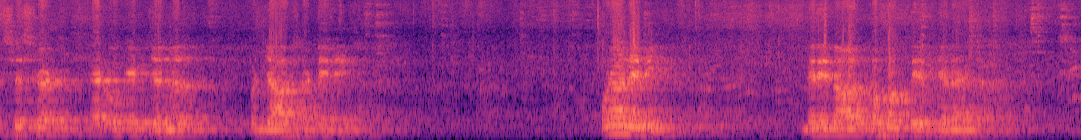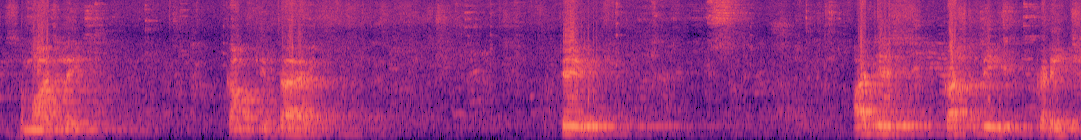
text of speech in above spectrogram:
ਅਸਿਸਟੈਂਟ ਐਡਵੋਕੇਟ ਜਨਰਲ ਪੰਜਾਬ ਸਾਡੇ ਨੇ। ਉਹਨਾਂ ਨੇ ਵੀ ਮੇਰੇ ਨਾਲ ਬਹੁਤ ਦੇਰ ਜਿਹੜਾ ਹੈਗਾ ਸਮਾਜ ਲਈ ਕੰਮ ਕੀਤਾ ਹੈ। ਤੇ ਅੱਜ ਇਸ ਕਸ਼ਟ ਦੀ ਘੜੀ 'ਚ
